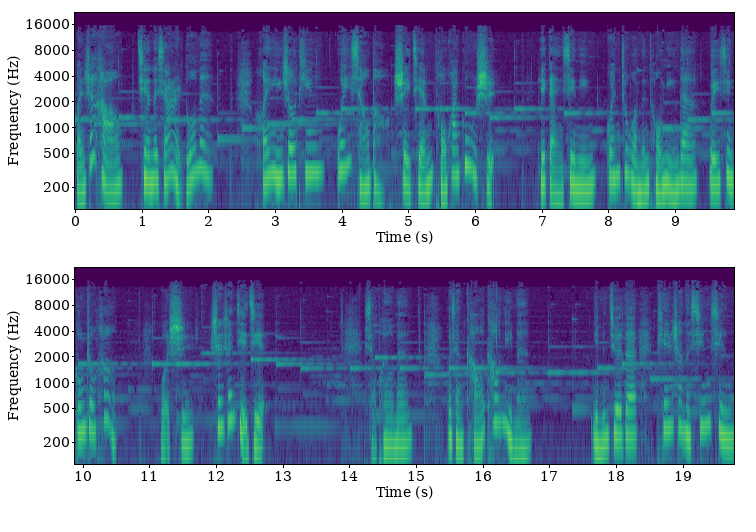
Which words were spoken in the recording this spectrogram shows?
晚上好，亲爱的小耳朵们，欢迎收听微小宝睡前童话故事，也感谢您关注我们同名的微信公众号。我是珊珊姐姐。小朋友们，我想考考你们，你们觉得天上的星星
